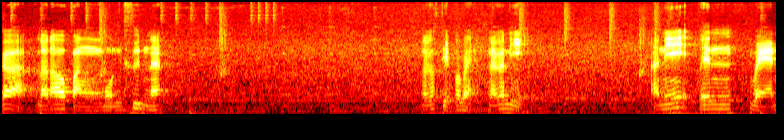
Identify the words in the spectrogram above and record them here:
ก็เราเอาฝั่งมนขึ้นนะ แล้วก็เสียบเข้าไปแล้วก็นี่ อันนี้เป็นแหวน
